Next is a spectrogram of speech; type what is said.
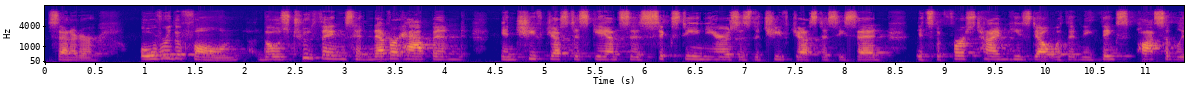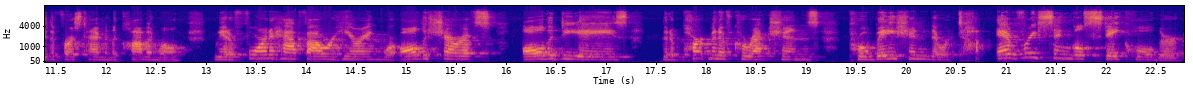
Senator, over the phone. Those two things had never happened in Chief Justice Gants's 16 years as the Chief Justice. He said it's the first time he's dealt with it, and he thinks possibly the first time in the Commonwealth. We had a four and a half hour hearing where all the sheriffs, all the DAs, the Department of Corrections, probation, there were t- every single stakeholder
